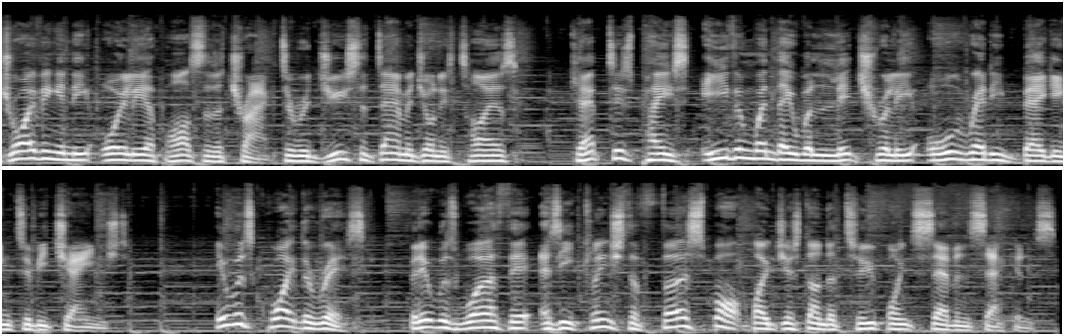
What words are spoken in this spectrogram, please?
driving in the oilier parts of the track to reduce the damage on his tyres, kept his pace even when they were literally already begging to be changed. It was quite the risk, but it was worth it as he clinched the first spot by just under 2.7 seconds.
